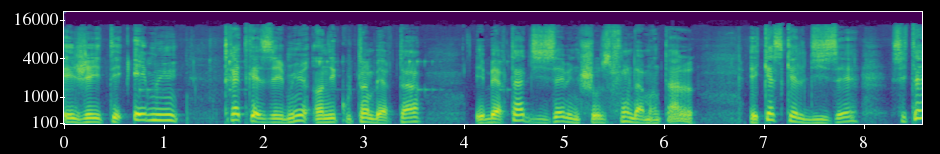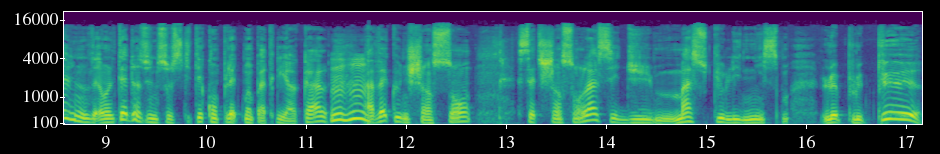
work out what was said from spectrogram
Et j'ai été ému, très très ému en écoutant Bertha. Et Bertha disait une chose fondamentale. Et qu'est-ce qu'elle disait? C'était une- on était dans une société complètement patriarcale avec une chanson. Cette chanson-là, c'est du masculinisme le plus pur.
